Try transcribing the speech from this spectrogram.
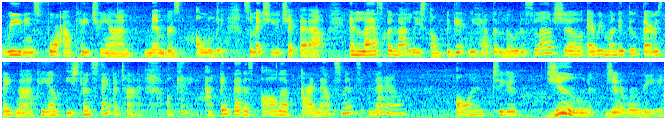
readings for our Patreon members only. So make sure you check that out. And last but not least, don't forget we have the Lotus Love Show every Monday through Thursday, 9 p.m. Eastern Standard Time. Okay, I think that is all of our announcements. Now, on to your June general reading.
